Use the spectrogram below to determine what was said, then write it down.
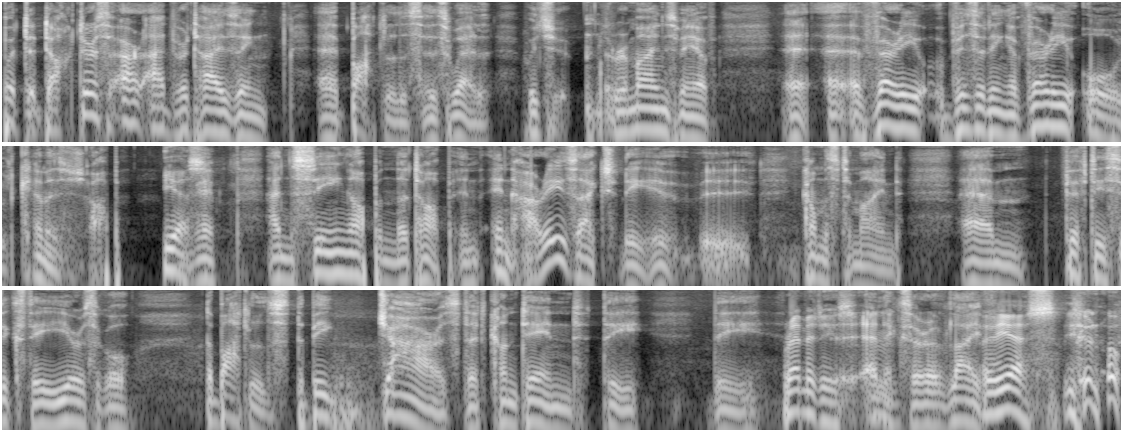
But the doctors are advertising uh, bottles as well, which reminds me of uh, a very visiting a very old chemist shop. Yes. and seeing up on the top in in Harry's actually uh, uh, comes to mind. Um, 50, 60 years ago, the bottles, the big jars that contained the the remedies. elixir of life. Uh, yes. You know,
